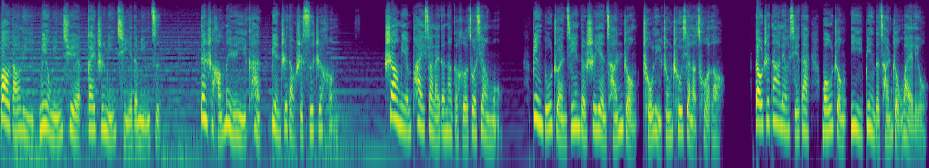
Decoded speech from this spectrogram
报道里没有明确该知名企业的名字，但是行内人一看便知道是司之恒。上面派下来的那个合作项目，病毒转基因的试验蚕种处理中出现了错漏，导致大量携带某种疫病的蚕种外流，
